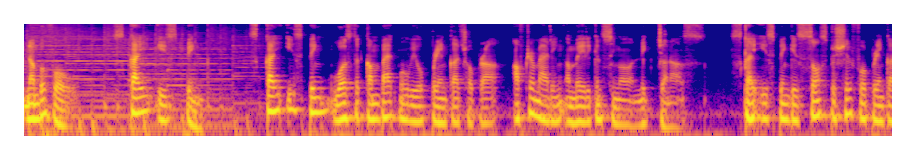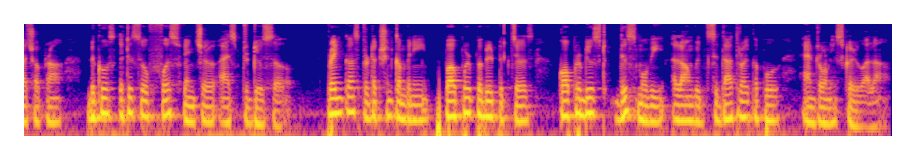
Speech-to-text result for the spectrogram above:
Number 4 Sky is Pink Sky is Pink was the comeback movie of Priyanka Chopra after marrying American singer Nick Jonas. Sky is Pink is so special for Priyanka Chopra because it is her first venture as producer. Priyanka's production company Purple Pebble Pictures co-produced this movie along with Siddharth Roy Kapoor and Ronnie Screwvala.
